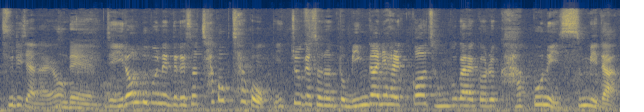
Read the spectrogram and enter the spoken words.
줄이잖아요. 네. 이제 이런 부분에 대해서 차곡차곡 이쪽에서는 또 민간이 할 거, 정부가 할 거를 갖고는 있습니다.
